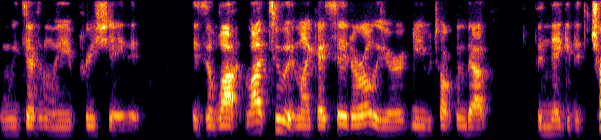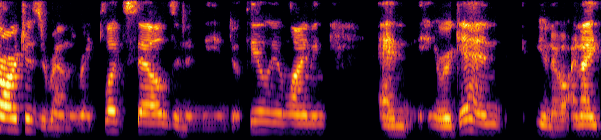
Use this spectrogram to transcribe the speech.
and we definitely appreciate it. There's a lot, lot to it, and like I said earlier, you were talking about the negative charges around the red blood cells and in the endothelial lining. And here again, you know, and I,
